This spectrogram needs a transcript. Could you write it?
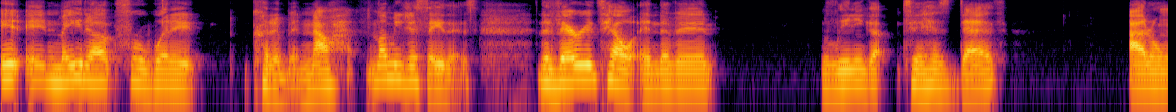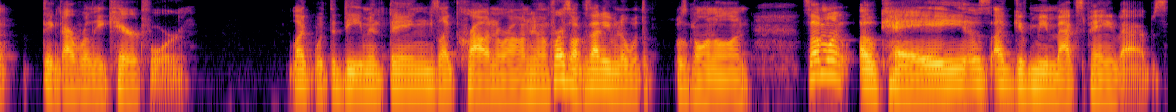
it it made up for what it could have been. Now, let me just say this. The very tail end of it, leading up to his death, I don't think I really cared for. Like with the demon things like crowding around him. First of all, because I didn't even know what the, was going on. So I'm like, okay, it was like give me Max Payne vibes.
